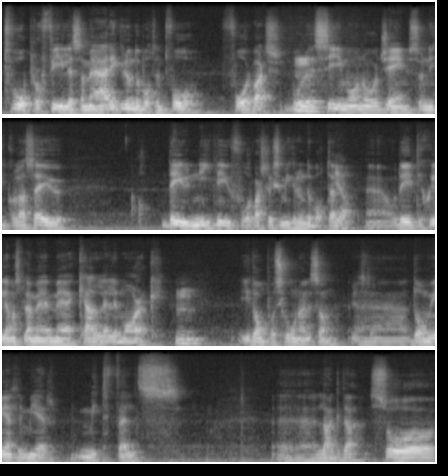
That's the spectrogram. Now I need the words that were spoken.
två profiler som är i grund och botten två forwards. Både Mm. Simon och James och Nicolas är ju det är ju, ni- det är ju forwards liksom i grund och botten. Ja. Eh, Och det är lite skillnad om man spelar med, med Kalle eller Mark Mm. i de positionerna. Liksom. Eh, De är egentligen mer mittfälts eh. Så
